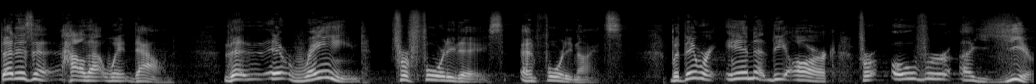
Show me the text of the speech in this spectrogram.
That isn't how that went down. It rained for 40 days and 40 nights, but they were in the ark for over a year.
